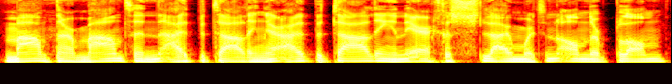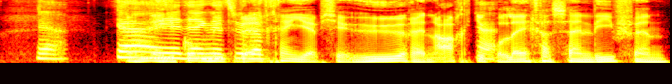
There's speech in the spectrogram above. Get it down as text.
maand naar maand en uitbetaling naar uitbetaling. En ergens sluimert een ander plan. Ja. Ja, en, en je, je komt denkt natuurlijk. weg en je hebt je huur en ach, je Ja. collega's zijn lief. En,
